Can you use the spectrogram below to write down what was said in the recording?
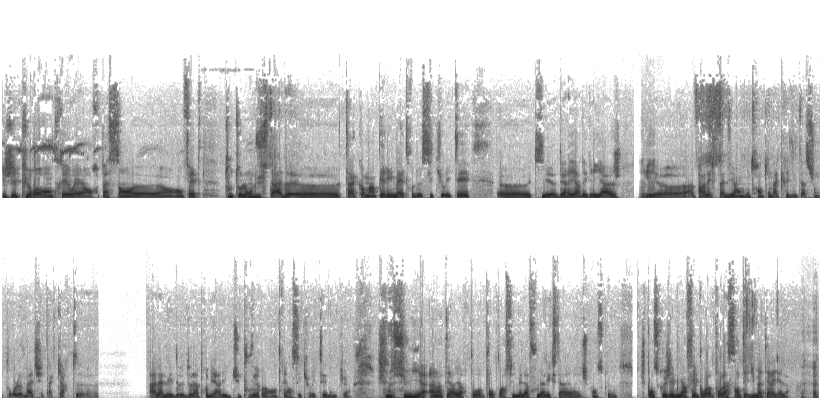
J'ai pu re-rentrer ouais, en repassant. en fait, tout au long du stade, tu as comme un périmètre de sécurité qui est derrière des grillages. Et mhm. euh, par les stadiers, en montrant ton accréditation pour le match et ta carte euh, à l'année de, de, la première ligue, tu pouvais rentrer en sécurité. Donc, euh, je me suis mis à, l'intérieur pour, pour pouvoir filmer la foule à l'extérieur et je pense que je pense que j'ai bien fait pour, pour la santé du matériel.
